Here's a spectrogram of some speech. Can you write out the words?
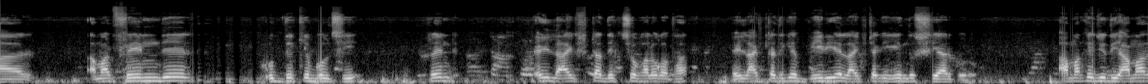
আর আমার ফ্রেন্ডদের উদ্যোগকে বলছি ফ্রেন্ড এই লাইফটা দেখছ ভালো কথা। এই লাইফটা থেকে বেরিয়ে লাইফটাকে কিন্তু শেয়ার করো। আমাকে যদি আমার,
